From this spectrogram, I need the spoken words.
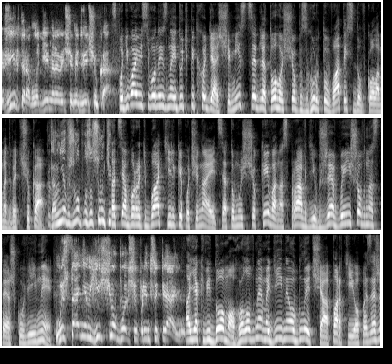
Виктора Владимировича Медведчука. Сподіваюсь, вони знайдуть підходяще місце для того, щоб згуртуватись довкола Медведчука. Да мне в жопу засуньте Та ця боротьба тільки починається, тому що Кива насправді вже вийшов на стежку війни. Мы станем еще больше принципиальны. А як відомо, головне медійне обличчя партії ОПЗЖ,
